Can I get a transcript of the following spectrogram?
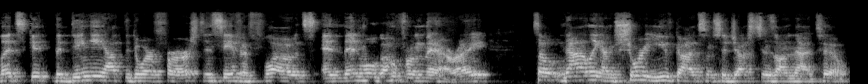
Let's get the dinghy out the door first and see if it floats, and then we'll go from there, right? So, Nathalie, I'm sure you've got some suggestions on that too.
